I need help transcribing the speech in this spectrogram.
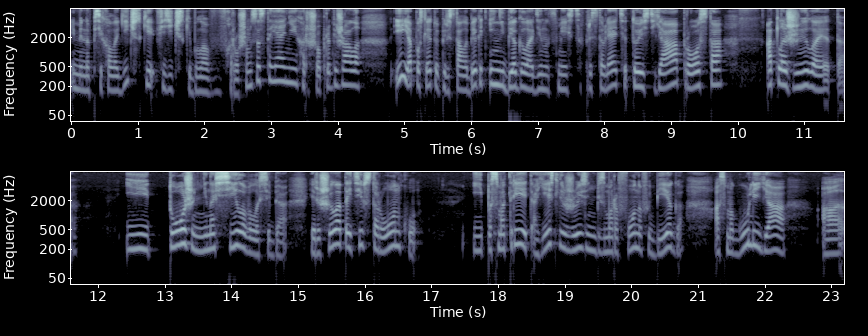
именно психологически, физически была в хорошем состоянии, хорошо пробежала. И я после этого перестала бегать и не бегала 11 месяцев, представляете? То есть я просто отложила это и тоже не насиловала себя. Я решила отойти в сторонку и посмотреть, а есть ли жизнь без марафонов и бега, а смогу ли я. А...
